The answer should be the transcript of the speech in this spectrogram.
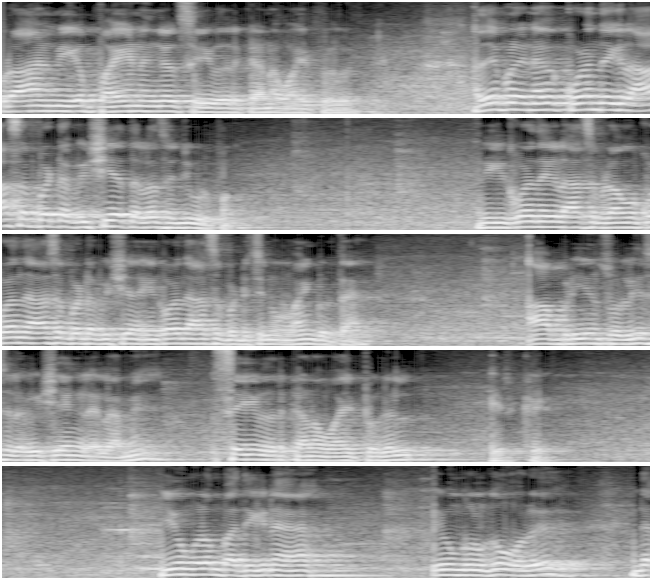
ஒரு ஆன்மீக பயணங்கள் செய்வதற்கான வாய்ப்புகள் இருக்கு. அதே போல் என்ன குழந்தைகள் ஆசைப்பட்ட விஷயத்தெல்லாம் செஞ்சு கொடுப்பாங்க. இன்றைக்கி குழந்தைகள் ஆசைப்பட அவங்க குழந்தை ஆசைப்பட்ட விஷயம் என் குழந்தை ஆசைப்பட்டுச்சுன்னு ஒன்று வாங்கி கொடுத்தேன். அப்படின்னு சொல்லி சில விஷயங்கள் எல்லாமே செய்வதற்கான வாய்ப்புகள் இருக்குது இவங்களும் பார்த்திங்கன்னா இவங்களுக்கும் ஒரு இந்த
